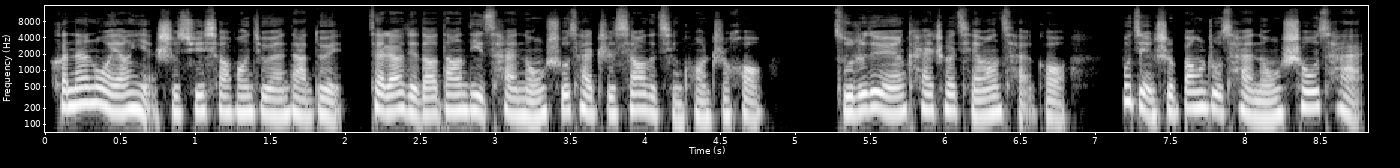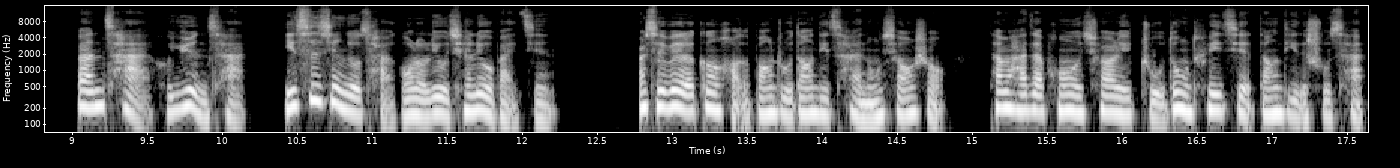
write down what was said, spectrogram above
河南洛阳偃师区消防救援大队在了解到当地菜农蔬菜滞销的情况之后，组织队员开车前往采购，不仅是帮助菜农收菜、搬菜和运菜，一次性就采购了六千六百斤。而且为了更好的帮助当地菜农销售，他们还在朋友圈里主动推介当地的蔬菜。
